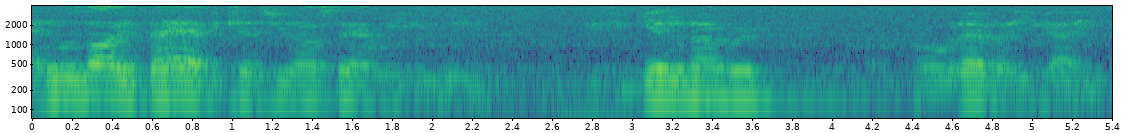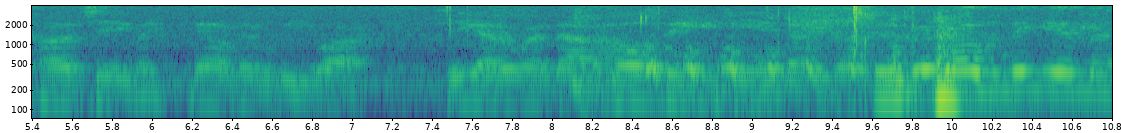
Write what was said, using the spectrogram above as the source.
and it was always bad because you know what I'm saying. When you, when you, if you get a number or whatever, like you got you call a chick, like they don't remember who you are, so you got to run down the whole thing again. Dog. You know, remember I was a nigga in the,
